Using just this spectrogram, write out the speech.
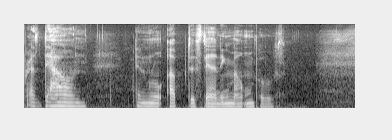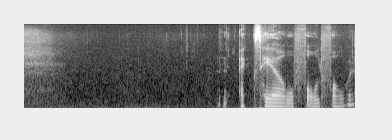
Press down and roll up to standing mountain pose. Exhale, we'll fold forward.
